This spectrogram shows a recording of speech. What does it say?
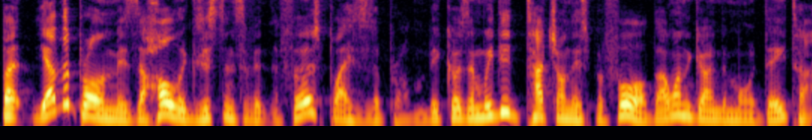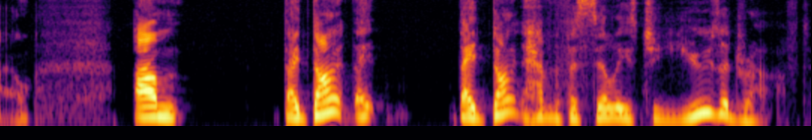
But the other problem is the whole existence of it in the first place is a problem because, and we did touch on this before, but I want to go into more detail. Um, they don't. They they don't have the facilities to use a draft.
